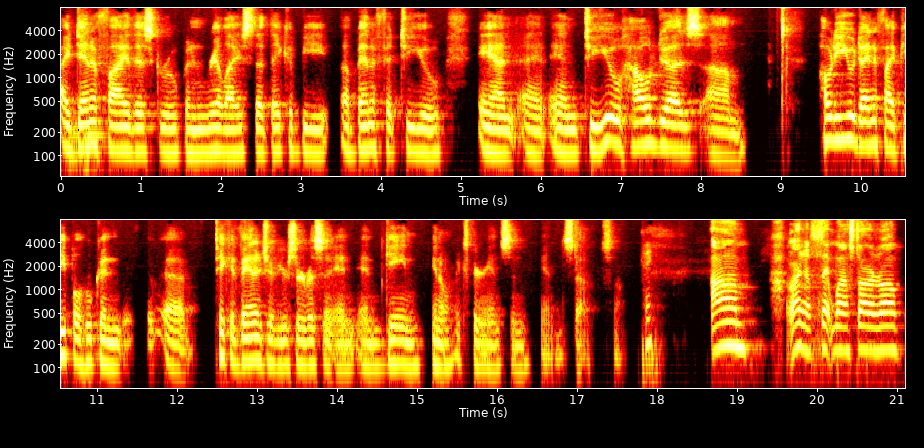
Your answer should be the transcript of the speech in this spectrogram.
identify this group and realize that they could be a benefit to you? And and, and to you how does um, how do you identify people who can uh, take advantage of your service and and gain you know experience and and stuff so? Okay. Um like i said when i started off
